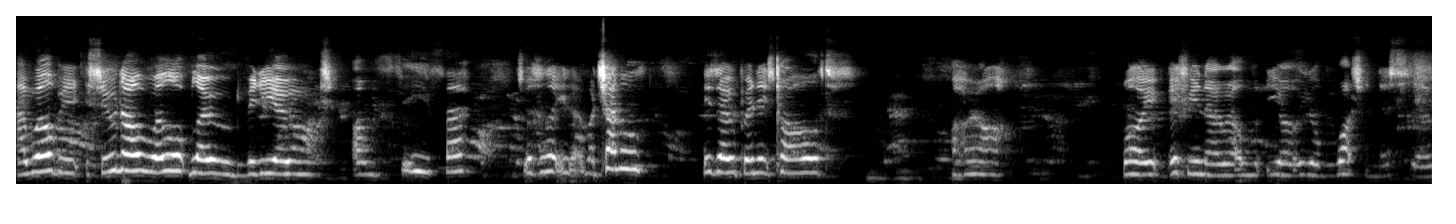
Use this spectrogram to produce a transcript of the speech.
I will be soon. I will upload videos on FIFA. Just to let you know, my channel is open. It's called. Oh, well, if you know, you'll you'll be watching this. So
